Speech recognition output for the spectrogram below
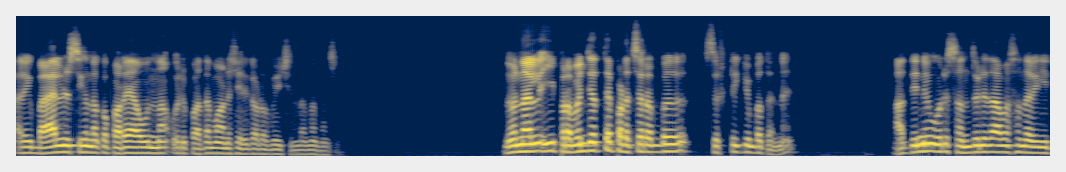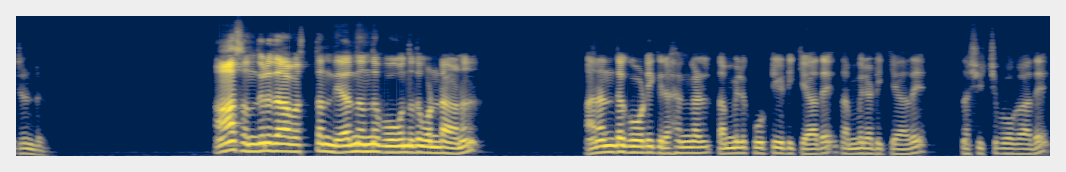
അല്ലെങ്കിൽ ബാലൻസിങ് എന്നൊക്കെ പറയാവുന്ന ഒരു പദമാണ് ശരിക്കും അവിടെ ഉപയോഗിച്ചിട്ടുണ്ടെന്ന് മനസ്സിലായി. എന്ന് പറഞ്ഞാൽ ഈ പ്രപഞ്ചത്തെ പടച്ച റബ്ബ് സൃഷ്ടിക്കുമ്പോൾ തന്നെ അതിന് ഒരു സന്തുലിതാവസ്ഥ നൽകിയിട്ടുണ്ട്. ആ സന്തുലിതാവസ്ഥ നിലനിന്ന് പോകുന്നത് കൊണ്ടാണ് അനന്തകോടി ഗ്രഹങ്ങൾ തമ്മിൽ കൂട്ടിയിടിക്കാതെ തമ്മിലടിക്കാതെ നശിച്ചു പോകാതെ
